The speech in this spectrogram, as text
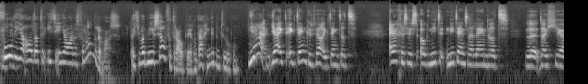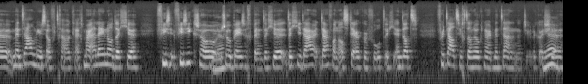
Voelde je al dat er iets in jou aan het veranderen was? Dat je wat meer zelfvertrouwen kreeg? Want daar ging het natuurlijk om. Ja, ja ik, ik denk het wel. Ik denk dat ergens is het ook niet, niet eens alleen dat, de, dat je mentaal meer zelfvertrouwen krijgt, maar alleen al dat je fysi- fysiek zo, Ja. zo bezig bent. Dat je, dat je daar, daarvan al sterker voelt. Dat je, en dat vertaalt zich dan ook naar het mentale natuurlijk. Als Ja. je,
